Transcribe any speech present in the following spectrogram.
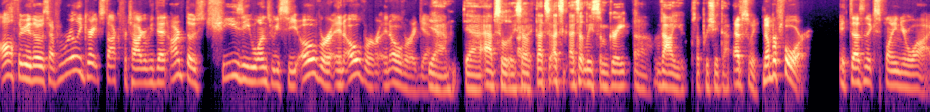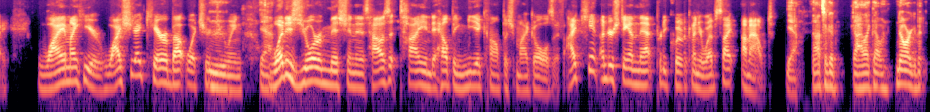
All three of those have really great stock photography that aren't those cheesy ones we see over and over and over again. Yeah, yeah, absolutely. All so right. that's that's that's at least some great uh, value. So appreciate that. Absolutely. Number four, it doesn't explain your why. Why am I here? Why should I care about what you're mm, doing? Yeah. What is your mission is how does it tie into helping me accomplish my goals? If I can't understand that pretty quick on your website, I'm out. Yeah, that's a good. I like that one. No argument.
